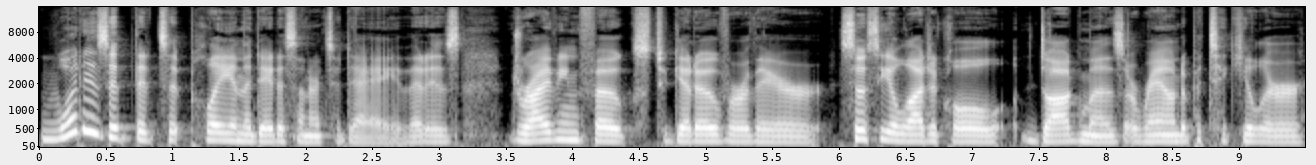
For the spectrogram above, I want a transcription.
What is it that's at play in the data center today that is driving folks to get over their sociological dogmas around a particular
